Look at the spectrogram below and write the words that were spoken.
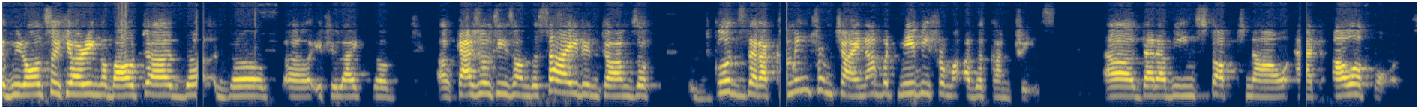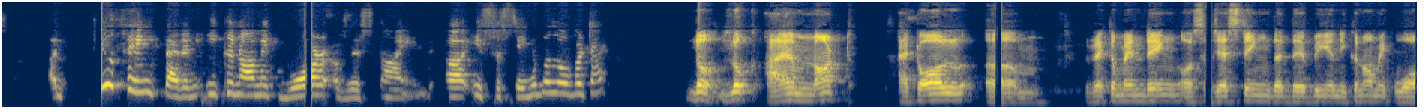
we're also hearing about uh, the, the if you like, the casualties on the side in terms of goods that are coming from China, but maybe from other countries that are being stopped now at our ports. do you think that an economic war of this kind is sustainable over time? No, look, I am not at all um, recommending or suggesting that there be an economic war.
